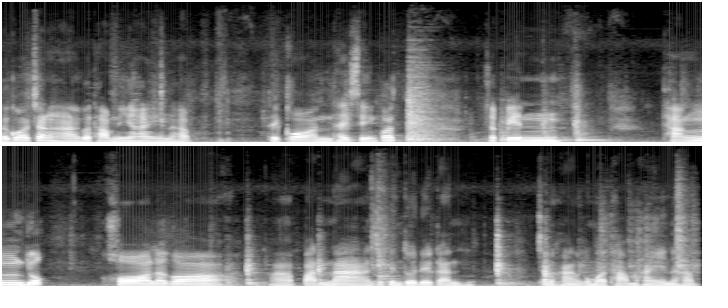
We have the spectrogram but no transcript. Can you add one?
แล้วก็ช่างหารก็ทำนี้ให้นะครับ แต่ก่อนไทยเสียงก็จะเป็นทั้งยกคอแล้วก็ปั่นหน้าจะเป็นตัวเดียวกันช่างหารก็มาทำให้นะครับ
